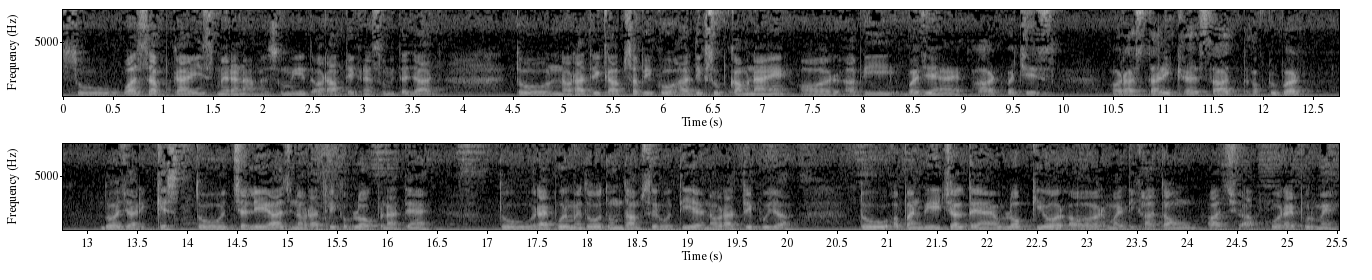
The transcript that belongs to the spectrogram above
सो व्हाट्सअप गाइस मेरा नाम है सुमित और आप देख रहे हैं सुमित आज़ाद। तो नवरात्रि का आप सभी को हार्दिक शुभकामनाएँ और अभी बजे हैं आठ पच्चीस और आज तारीख है सात अक्टूबर 2021 तो चलिए आज नवरात्रि का ब्लॉग बनाते हैं। तो रायपुर में तो धूमधाम से होती है नवरात्रि पूजा। तो अपन भी चलते हैं ब्लॉग की ओर और, और मैं दिखाता हूँ आज आपको रायपुर में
